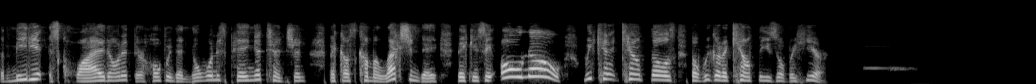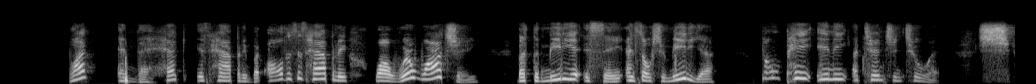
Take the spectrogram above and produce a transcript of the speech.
The media is quiet on it. They're hoping that no one is paying attention because come election day, they can say, oh no, we can't count those, but we're going to count these over here. What in the heck is happening? But all this is happening while we're watching, but the media is saying, and social media, don't pay any attention to it. Shh,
